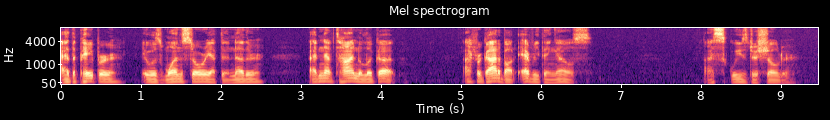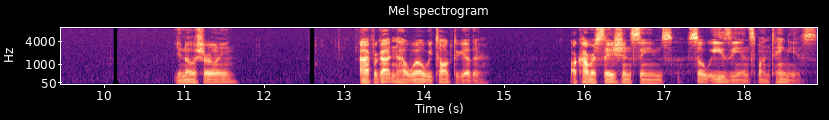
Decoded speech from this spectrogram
At the paper, it was one story after another. I didn't have time to look up. I forgot about everything else. I squeezed her shoulder. You know, Charlene, I've forgotten how well we talked together. Our conversation seems so easy and spontaneous.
